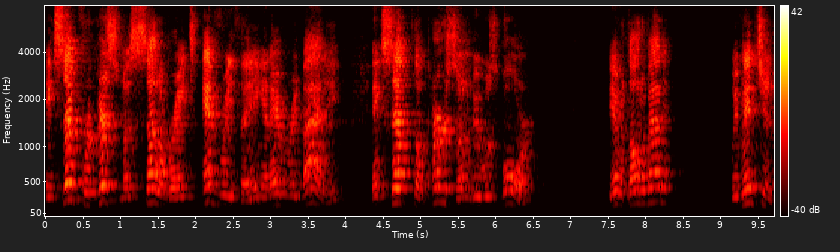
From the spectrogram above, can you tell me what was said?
except for Christmas, celebrates everything and everybody except the person who was born. You ever thought about it? We mentioned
